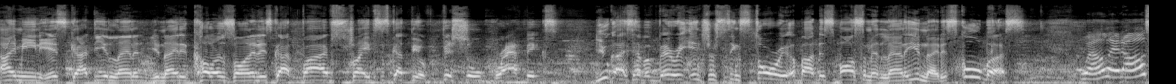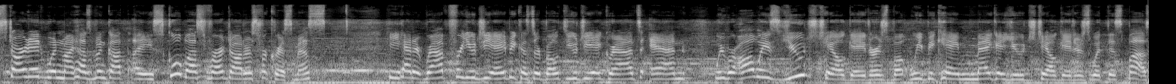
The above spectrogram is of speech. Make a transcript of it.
I mean, it's got the Atlanta United colors on it. It's got five stripes. It's got the official graphics. You guys have a very interesting story about this awesome Atlanta United school bus. Well, it all started when my husband got a school bus for our daughters for Christmas. He had it wrapped for UGA because they're both UGA grads, and we were always huge tailgaters, but we became mega huge tailgaters with this bus.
